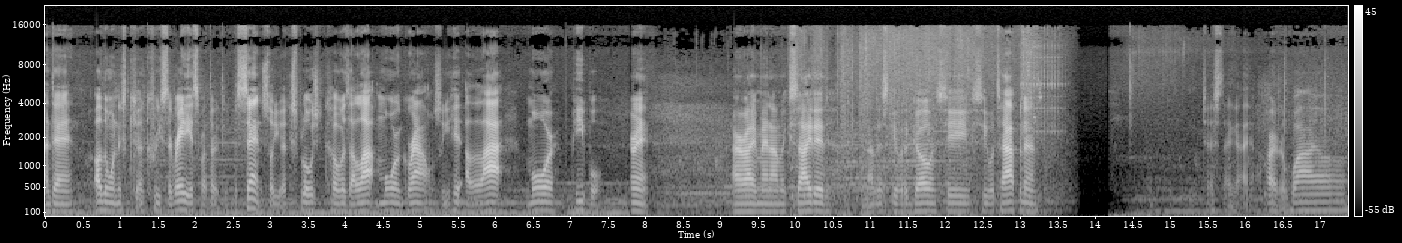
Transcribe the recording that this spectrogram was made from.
And then other one is increase the radius by 30%, so your explosion covers a lot more ground, so you hit a lot more people. All right, all right, man, I'm excited. Now let's give it a go and see see what's happening. Test that guy. Heart of Wild,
